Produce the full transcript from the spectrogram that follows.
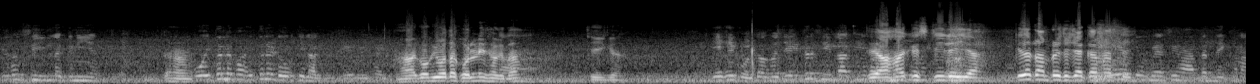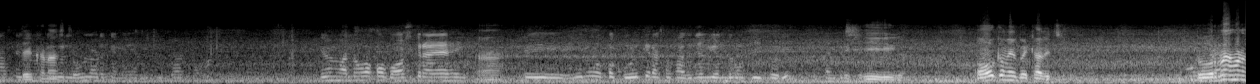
ਜਦੋਂ ਸੀਲ ਲੱਗਣੀ ਆ ਹਾਂ। ਉਹ ਇੱਧਰਲੇ ਪਾ- ਇੱਧਰਲੇ ਡੋਰ ਤੇ ਲੱਗਦੀ ਸੀ ਇਹ ਸਾਈਡ ਹਾਂ ਕਿਉਂਕਿ ਉਹ ਤਾਂ ਖੁੱਲ ਨਹੀਂ ਸਕਦਾ। ਹਾਂ। ਠੀਕ ਹੈ। ਇਹ ਖੁੱਲਦਾ ਹੁੰਦਾ ਜੇ ਇੱਧਰ ਸੀਲ ਲੱਗੀ ਤੇ ਆਹ ਕਿਸ ਚੀਜ਼ ਲਈ ਆ? ਕਿਹਦਾ ਟੈਂਪਰੇਚਰ ਚੈੱਕ ਕਰਨ ਵਾਸਤੇ? ਵੈਸੇ ਹਾਂ ਤਾਂ ਦੇਖਣ ਵਾਸਤੇ ਦੇਖਣ ਵਾਸਤੇ। ਲੋ ਲੜ ਕਿਵੇਂ ਆ ਵੀ ਚੀਜ਼ਾਂ ਜਿਵੇਂ ਮੰਨ ਲਓ ਆਪਾਂ ਵਾਸ਼ ਕਰਾਇਆ ਹੈ ਹਾਂ। ਤੇ ਇਹਨੂੰ ਆਪਾਂ ਖੋਲ ਕੇ ਰੱਖ ਸਕਦੇ ਹਾਂ ਵੀ ਅੰਦਰੋਂ ਠੀਕ ਹੋ ਜੀ ਟੈਂਪਰੇਚਰ ਠੀਕ ਆ। ਉਹ ਕਿਵੇਂ ਬੈਠਾ ਵਿੱਚ? ਤੋਰਨਾ ਹੁਣ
